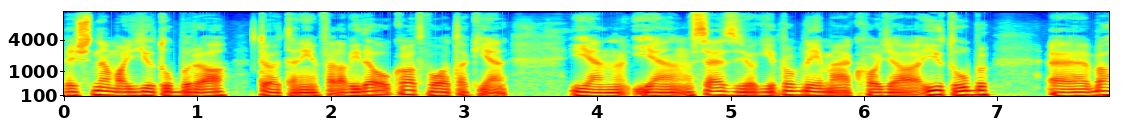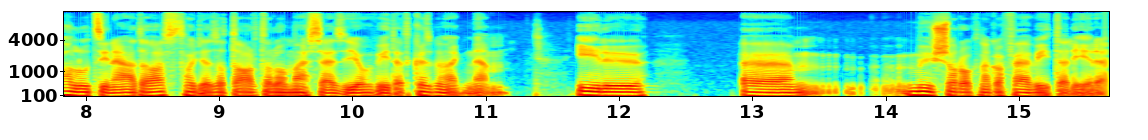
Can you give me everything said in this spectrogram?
és nem a YouTube-ra tölteném fel a videókat. Voltak ilyen, ilyen, ilyen szerzőjogi problémák, hogy a YouTube behalucinálta azt, hogy ez a tartalom már szerzőjogvédett, közben meg nem. Élő műsoroknak a felvételére.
